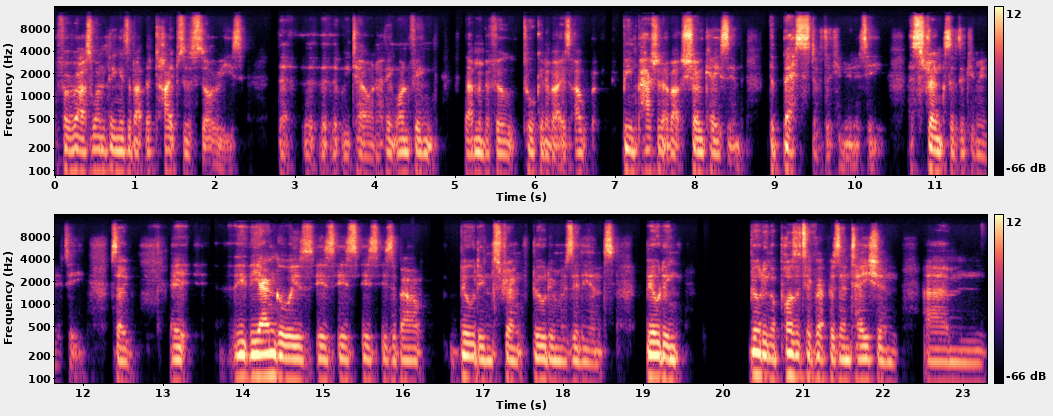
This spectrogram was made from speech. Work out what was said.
for us, one thing is about the types of stories that, that, that we tell. And I think one thing that I remember Phil talking about is uh, being passionate about showcasing the best of the community, the strengths of the community. So it, the, the angle is, is, is, is, is about building strength, building resilience, building, building a positive representation um,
